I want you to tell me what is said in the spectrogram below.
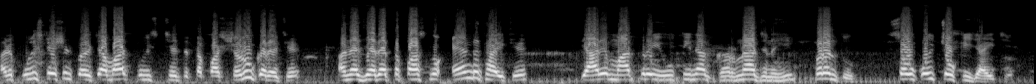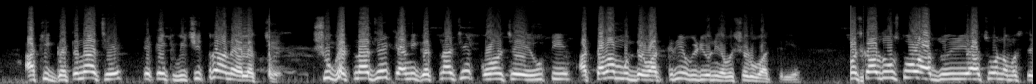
અને પોલીસ સ્ટેશન પહોંચ્યા બાદ પોલીસ છે તે તપાસ શરૂ કરે છે અને જ્યારે આ તપાસનો એન્ડ થાય છે ત્યારે માત્ર યુવતીના ઘરના જ નહીં, પરંતુ સૌ કોઈ ચોંકી જાય છે. આખી ઘટના છે તે કંઈક વિચિત્ર અને અલગ છે. શું ઘટના છે, ક્યાંની ઘટના છે, કોણ છે યુવતી, આ તમામ મુદ્દે વાત કરીએ, વિડીયોની હવે શરૂઆત કરીએ. નમસ્કાર દોસ્તો, આપ જોઈ રહ્યા છો નમસ્તે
